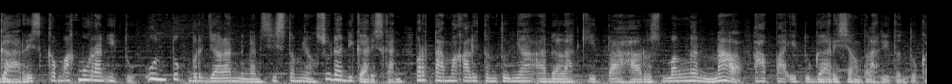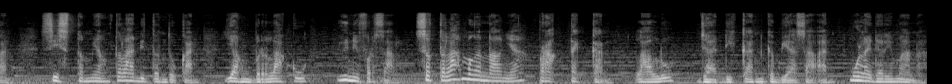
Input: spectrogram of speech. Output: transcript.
garis kemakmuran itu. Untuk berjalan dengan sistem yang sudah digariskan, pertama kali tentunya adalah kita harus mengenal apa itu garis yang telah ditentukan, sistem yang telah ditentukan, yang berlaku universal. Setelah mengenalnya, praktekkan, lalu jadikan kebiasaan. Mulai dari mana?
